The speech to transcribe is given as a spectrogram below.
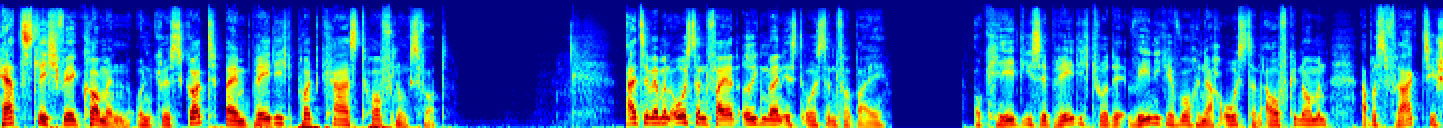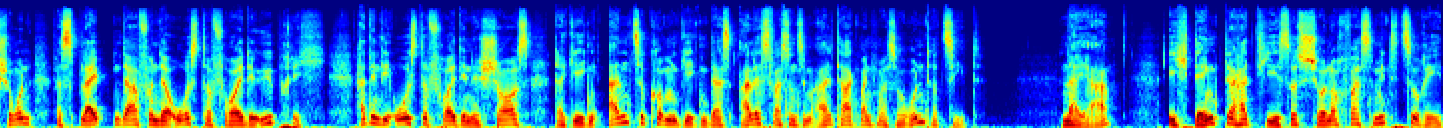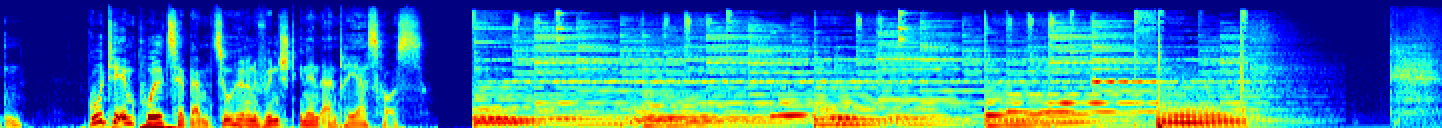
Herzlich willkommen und grüß Gott beim Predigt-Podcast Hoffnungswort. Also, wenn man Ostern feiert, irgendwann ist Ostern vorbei. Okay, diese Predigt wurde wenige Wochen nach Ostern aufgenommen, aber es fragt sich schon, was bleibt denn da von der Osterfreude übrig? Hat denn die Osterfreude eine Chance, dagegen anzukommen, gegen das alles, was uns im Alltag manchmal so runterzieht? Naja, ich denke, da hat Jesus schon noch was mitzureden. Gute Impulse beim Zuhören wünscht Ihnen Andreas Ross.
